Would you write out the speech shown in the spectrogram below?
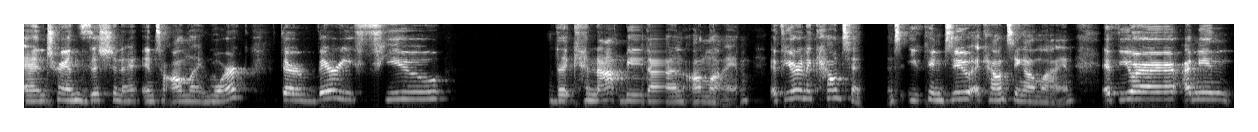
and transition it into online work. There are very few that cannot be done online. If you're an accountant, you can do accounting online. If you're, I mean,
